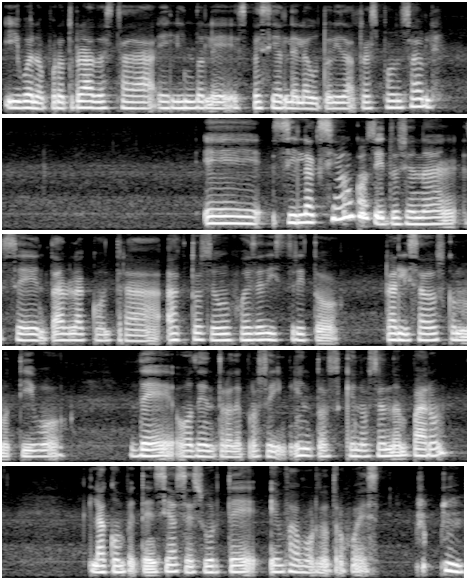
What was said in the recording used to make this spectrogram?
Y bueno, por otro lado está el índole especial de la autoridad responsable. Eh, si la acción constitucional se entabla contra actos de un juez de distrito realizados con motivo de o dentro de procedimientos que no sean de amparo, la competencia se surte en favor de otro juez.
